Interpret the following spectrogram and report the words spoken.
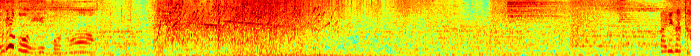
どれがいいかな？ありがとう。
